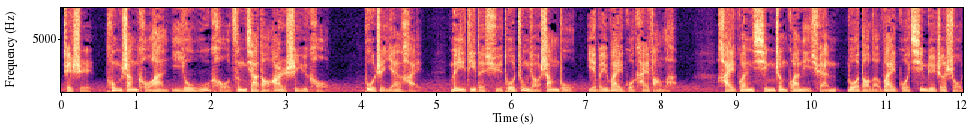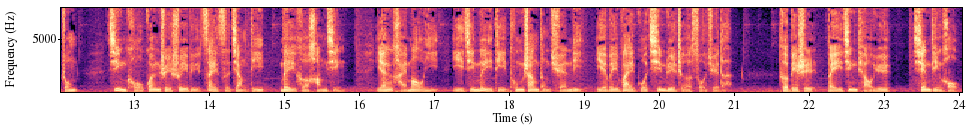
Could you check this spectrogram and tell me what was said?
这时，通商口岸已由五口增加到二十余口，不止沿海，内地的许多重要商埠也为外国开放了。海关行政管理权落到了外国侵略者手中，进口关税税率再次降低，内河航行。沿海贸易以及内地通商等权利也为外国侵略者所觉得，特别是《北京条约》签订后，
